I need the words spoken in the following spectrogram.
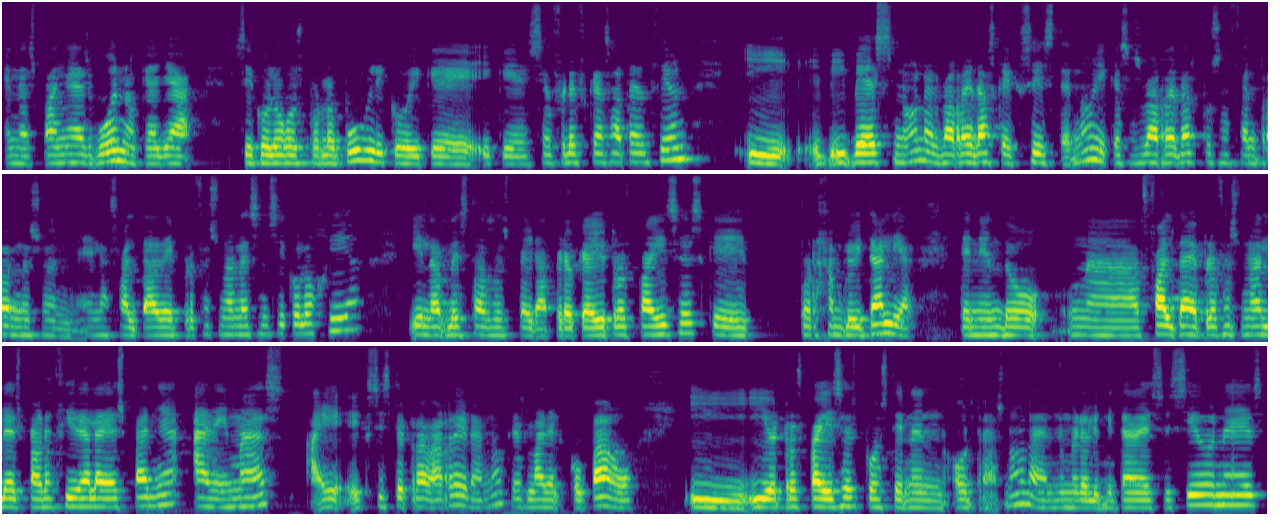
en España es bueno que haya psicólogos por lo público y que, que se ofrezca esa atención y, ves ¿no? las barreras que existen ¿no? y que esas barreras pues, se centran eso, en, en, la falta de profesionales en psicología y en las listas de espera, pero que hay otros países que por ejemplo, Italia, teniendo una falta de profesionales parecida a la de España, además existe otra barrera, ¿no? que es la del copago, y, otros países pues tienen otras, ¿no? la del número limitado de sesiones,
